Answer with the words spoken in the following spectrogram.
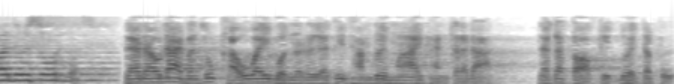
ودسر และเราได้บรรทุกเขาไว้บนเรือที่ทำด้วยไม้แผ่นกระดาษ แล้วก็ตอกติดด้วยตะปู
